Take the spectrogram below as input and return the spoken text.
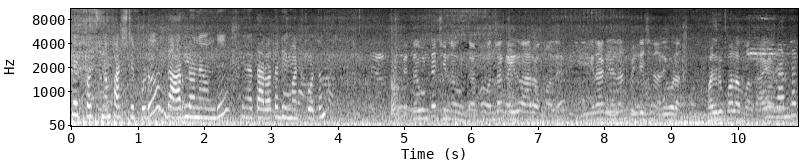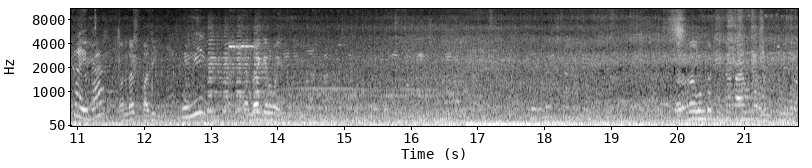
మార్కెట్కి వచ్చినాం ఫస్ట్ ఇప్పుడు. దారిలోనే ఉంది. తర్వాత డిమార్ట్ పోతాం. పెద్దగా ఉంటే చిన్నగా ఉంటాయి అమ్మ వందకి ఐదు ఆరు అమ్మాలి. గిరాకు లేదని పెట్టేసిన అది కూడా. పది రూపాయలు అమ్మాలి వందకు ఐదా? వందకి పది. వందకి ఇరవై. ఎర్రగా ఉంటే చిన్న కాయ ఉంటుంది కూడా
